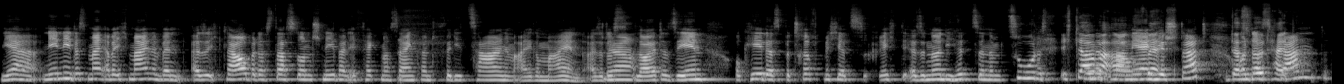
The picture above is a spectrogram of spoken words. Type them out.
Ja, nee, nee, das mein, aber ich meine, wenn, also ich glaube, dass das so ein Schneeballeffekt noch sein könnte für die Zahlen im Allgemeinen. Also, dass Ja. Leute sehen, okay, das betrifft mich jetzt richtig, also ne, die Hitze nimmt zu, das Ich glaube findet immer auch, mehr hier statt. das und wird dass halt- dann,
